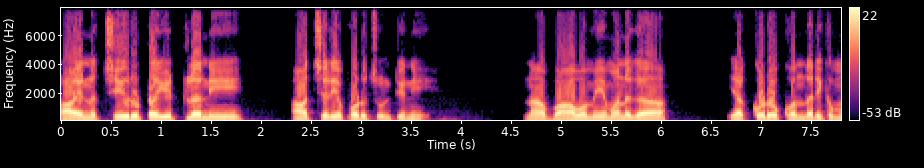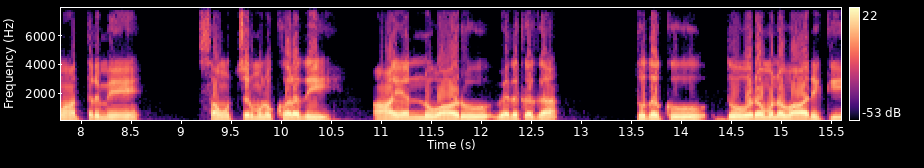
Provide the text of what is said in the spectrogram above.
ఆయన చేరుట ఎట్లని ఆశ్చర్యపడుచుంటిని. నా భావం ఏమనగా ఎక్కడో కొందరికి మాత్రమే సంవత్సరముల కొలది ఆయన్ను వారు వెదకగా తుదకు దూరమున వారికి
